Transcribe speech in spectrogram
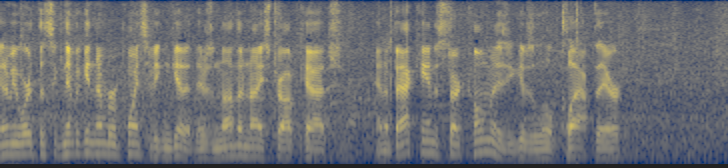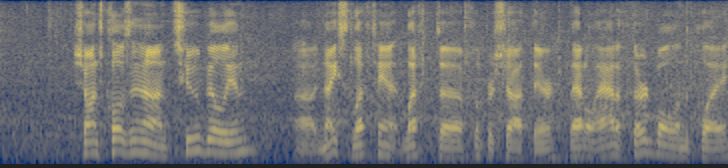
going to be worth a significant number of points if he can get it. There's another nice drop catch and a backhand to start Coma as he gives a little clap there. Sean's closing in on two billion. Uh, nice left hand, left uh, flipper shot there. That'll add a third ball into play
